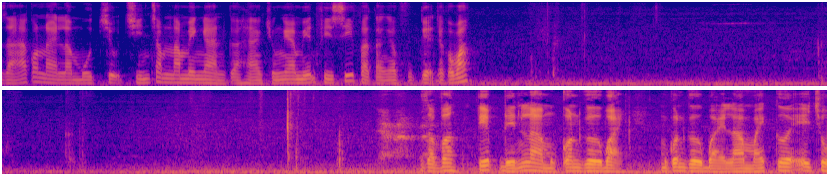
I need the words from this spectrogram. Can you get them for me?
Giá con này là 1 triệu 950 ngàn Cửa hàng chúng em miễn phí ship và tặng em phụ kiện cho các bác. Dạ vâng Tiếp đến là một con G7 Một con G7 là máy cưa Echo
